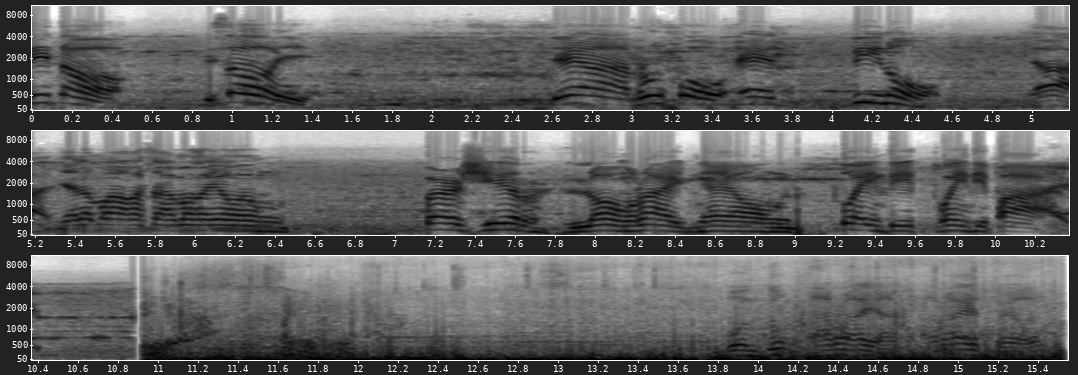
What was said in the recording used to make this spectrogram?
Tito. Bisoy. Jaya, Rupo, and Dino. Yan, yan ang mga kasama ngayong first year long ride ngayong 2025. Bundok Arayat. Arayat ba yun?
